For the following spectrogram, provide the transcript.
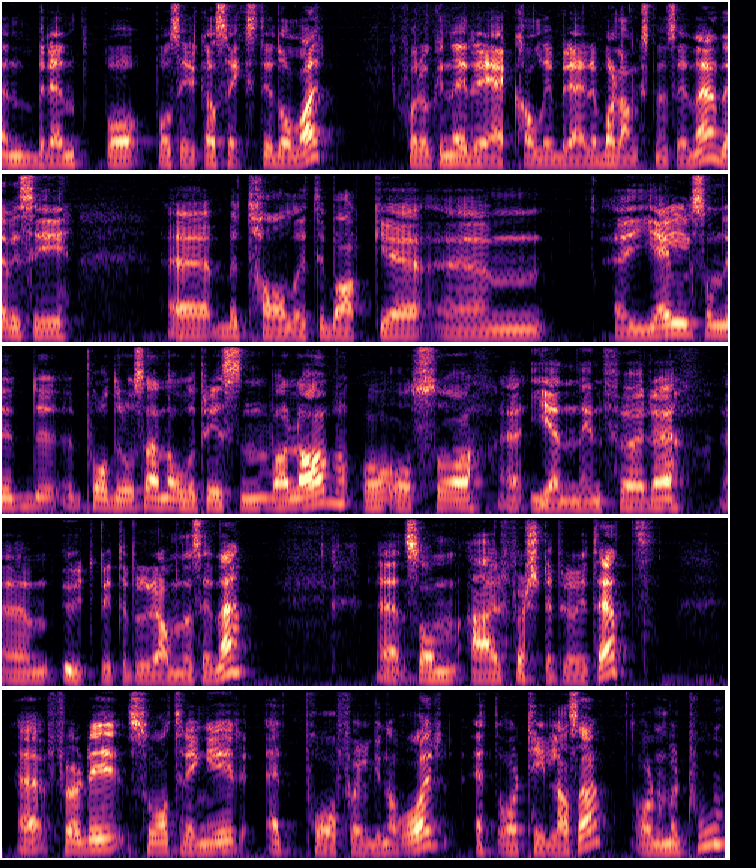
en brent på, på ca. 60 dollar for å kunne rekalibrere balansene sine. Dvs. Si, eh, betale tilbake eh, gjeld som de pådro seg når oljeprisen var lav, og også eh, gjeninnføre eh, utbytteprogrammene sine, som er førsteprioritet. Før de så trenger et påfølgende år, et år til altså, år nummer to,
